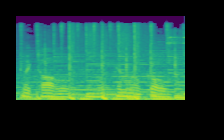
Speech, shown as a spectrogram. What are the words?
Lake Tahoe, Emerald Cove.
